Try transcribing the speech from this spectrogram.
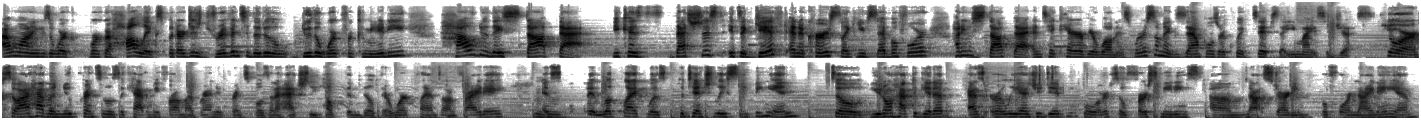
I want to use the word workaholics, but are just driven to do the, do the work for community. How do they stop that? Because that's just, it's a gift and a curse, like you've said before. How do you stop that and take care of your wellness? What are some examples or quick tips that you might suggest? Sure. So I have a new principals academy for all my brand new principals, and I actually helped them build their work plans on Friday. Mm-hmm. And so what it looked like was potentially sleeping in. So you don't have to get up as early as you did before. So first meetings um, not starting before 9 a.m.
